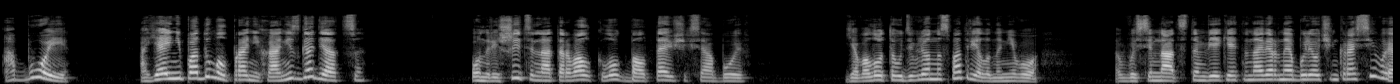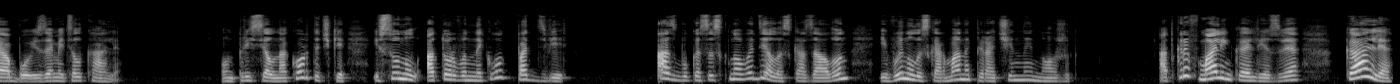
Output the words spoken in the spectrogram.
«Обои! А я и не подумал про них, а они сгодятся!» Он решительно оторвал клок болтающихся обоев. Я Волота удивленно смотрела на него. «В XVIII веке это, наверное, были очень красивые обои», — заметил Каля. Он присел на корточки и сунул оторванный клок под дверь. «Азбука сыскного дела», — сказал он и вынул из кармана перочинный ножик. Открыв маленькое лезвие, Калле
